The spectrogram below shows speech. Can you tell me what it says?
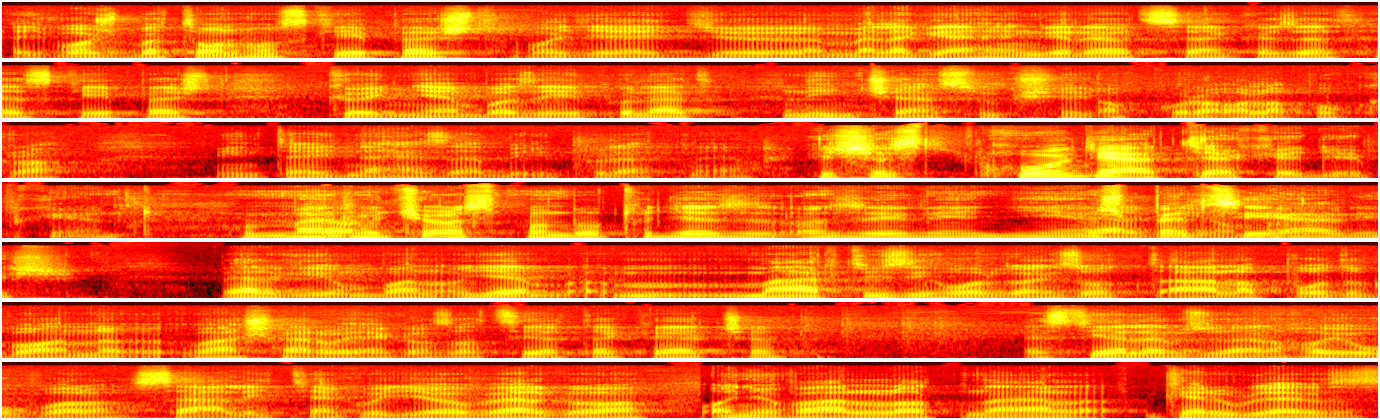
egy vasbetonhoz képest, vagy egy melegen hengerelt szerkezethez képest, könnyebb az épület, nincsen szükség akkora alapokra, mint egy nehezebb épületnél. És ezt hol gyártják egyébként? Mert ja. hogyha azt mondod, hogy ez azért egy ilyen Belgiumban. speciális. Belgiumban. Ugye már tűzihorganizott állapotban vásárolják az acéltekercset, ezt jellemzően hajóval szállítják, ugye a belga anyavállalatnál kerül ez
